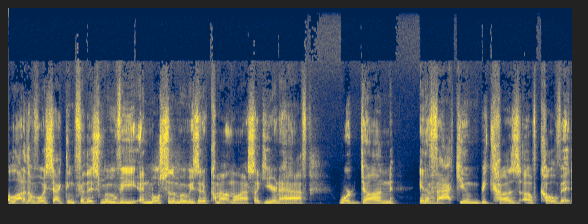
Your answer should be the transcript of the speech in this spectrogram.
a lot of the voice acting for this movie and most of the movies that have come out in the last like year and a half were done in a vacuum because of COVID.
